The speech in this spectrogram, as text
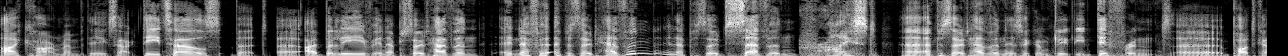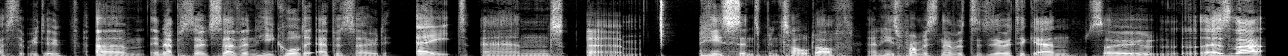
I can't remember the exact details, but uh, I believe in episode heaven, in ep- episode heaven, in episode seven, Christ, uh, episode heaven is a completely different uh, podcast that we do. Um, in episode seven, he called it episode eight, and um, he's since been told off and he's promised never to do it again. So there's that.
